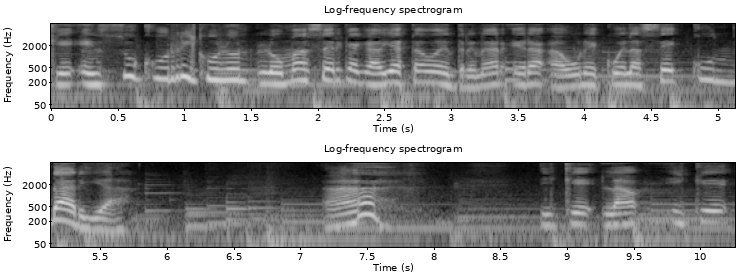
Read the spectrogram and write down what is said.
que en su currículum lo más cerca que había estado de entrenar era a una escuela secundaria. Ah, y que, la, y que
